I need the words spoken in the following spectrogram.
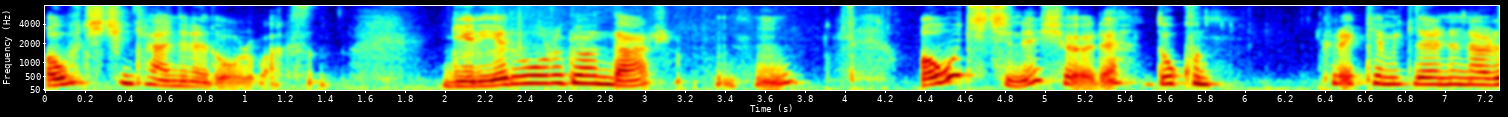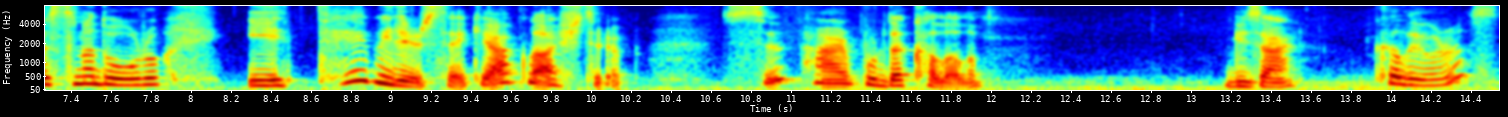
Avuç için kendine doğru baksın. Geriye doğru gönder. Avuç içine şöyle dokun. Kürek kemiklerinin arasına doğru itebilirsek yaklaştırıp süper burada kalalım. Güzel. Kalıyoruz.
